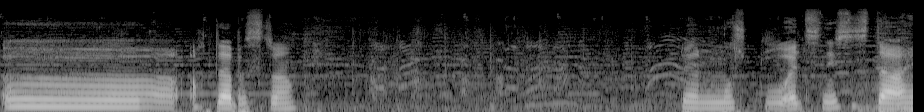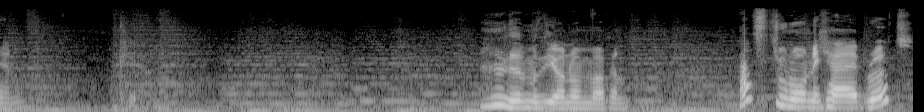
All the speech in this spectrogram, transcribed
Äh, ach, da bist du. Dann musst du als nächstes dahin. Okay. das muss ich auch noch machen. Hast du noch nicht Hybrid?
